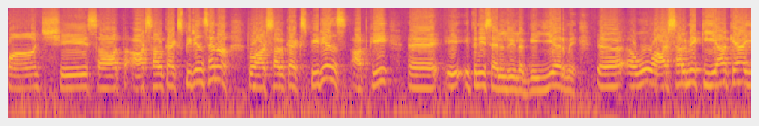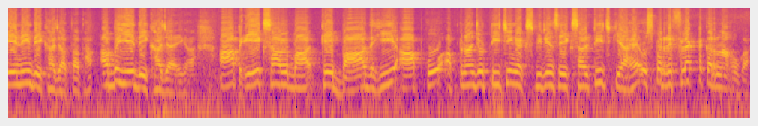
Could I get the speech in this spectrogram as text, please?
पाँच छ सात आठ साल का एक्सपीरियंस है ना? तो आठ साल का एक्सपीरियंस आपकी ए, इतनी सैलरी लग गई ईयर में। ए, वो आठ साल में किया क्या? ये नहीं देखा जाता था। अब ये देखा जाएगा। आप एक साल बा, के बाद ही आपको अपना जो टीचिंग एक्सपीरियंस एक साल टीच किया है उस पर रिफ्लेक्ट करना होगा।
